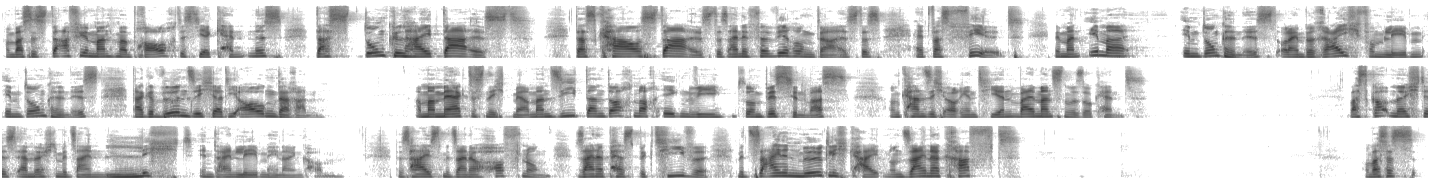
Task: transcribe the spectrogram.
Und was es dafür manchmal braucht, ist die Erkenntnis, dass Dunkelheit da ist, dass Chaos da ist, dass eine Verwirrung da ist, dass etwas fehlt. Wenn man immer im Dunkeln ist oder ein Bereich vom Leben im Dunkeln ist, da gewöhnen sich ja die Augen daran. Aber man merkt es nicht mehr. Man sieht dann doch noch irgendwie so ein bisschen was und kann sich orientieren, weil man es nur so kennt. Was Gott möchte, ist, er möchte mit seinem Licht in dein Leben hineinkommen. Das heißt, mit seiner Hoffnung, seiner Perspektive, mit seinen Möglichkeiten und seiner Kraft Und was das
